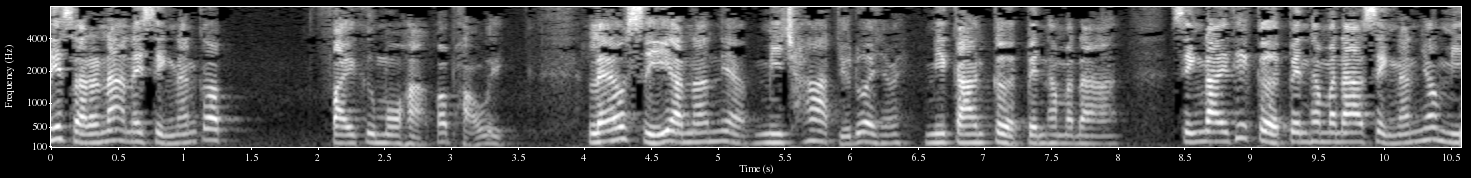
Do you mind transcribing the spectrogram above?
นิสารณะในสิ่งนั้นก็ไฟคือโมหะก็เผาอีก แล้วสีอันนั้นเนี่ยมีชาติอยู่ด้วยใช่ไหมมีการเกิดเป็นธรรมดา สิ่งใดที่เกิดเป็นธรรมดาสิ่งนั้นย่อมมี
